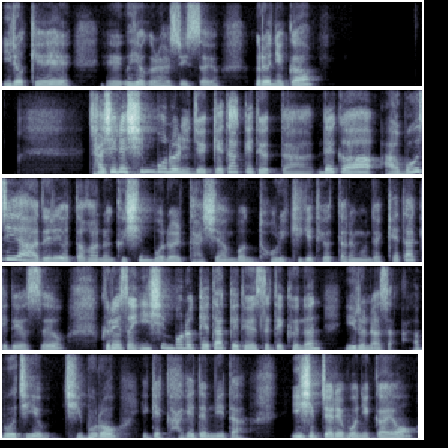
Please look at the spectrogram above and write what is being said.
이렇게 예, 의역을 할 수 있어요. 그러니까 자신의 신분을 이제 깨닫게 되었다. 내가 아버지의 아들이었다고 하는 그 신분을 다시 한번 돌이키게 되었다는 겁니다. 깨닫게 되었어요. 그래서 이 신분을 깨닫게 되었을 때 그는 일어나서 아버지의 집으로 이게 가게 됩니다. 20절에 보니까요.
